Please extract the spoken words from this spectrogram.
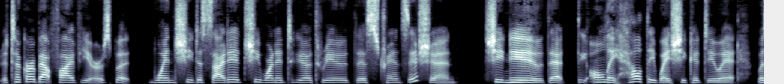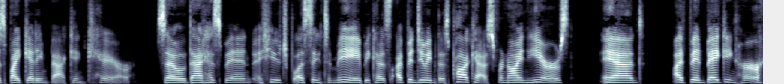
it took her about five years, but when she decided she wanted to go through this transition, she knew that the only healthy way she could do it was by getting back in care. So that has been a huge blessing to me because I've been doing this podcast for nine years and I've been begging her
